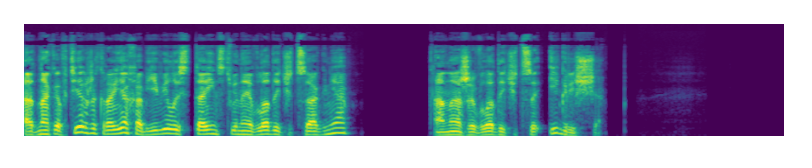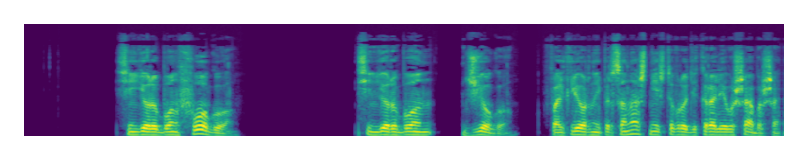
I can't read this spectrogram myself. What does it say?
Однако в тех же краях объявилась таинственная владычица огня, она же владычица игрища. Сеньора Бонфого сеньора Бон Джого, фольклорный персонаж, нечто вроде королевы Шабаша.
